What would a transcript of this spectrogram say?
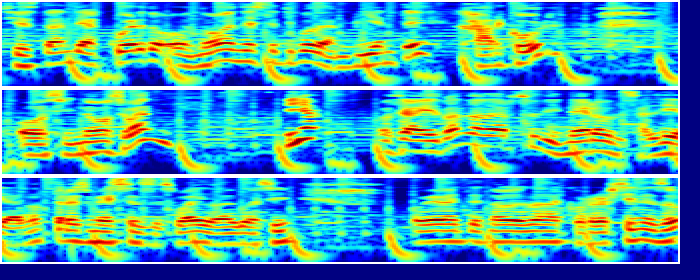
si están de acuerdo o no en este tipo de ambiente hardcore o si no se van. Y ya, o sea, les van a dar su dinero de salida, ¿no? Tres meses de sueldo o algo así. Obviamente no les van a correr sin eso.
